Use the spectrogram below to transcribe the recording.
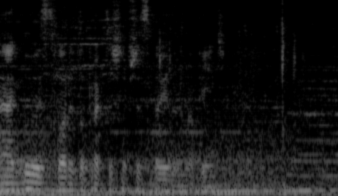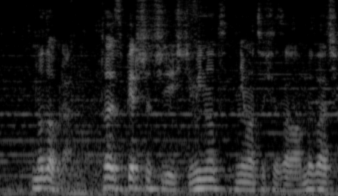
A jak były stwory, to praktycznie wszystko 1 na 5. No dobra, to jest pierwsze 30 minut, nie ma co się załamywać.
